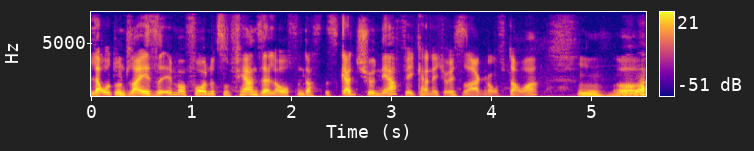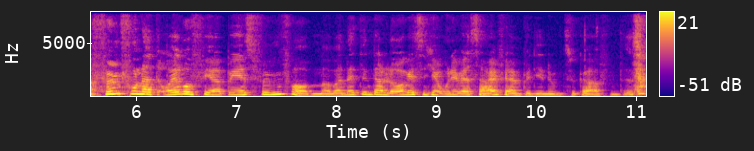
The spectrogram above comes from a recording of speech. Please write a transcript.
laut und leise immer vorne zum Fernseher laufen. Das ist ganz schön nervig, kann ich euch sagen, auf Dauer. Aber 500 Euro für eine PS5 haben, aber nicht in der Lage, sich eine Universalfernbedienung zu kaufen. Das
